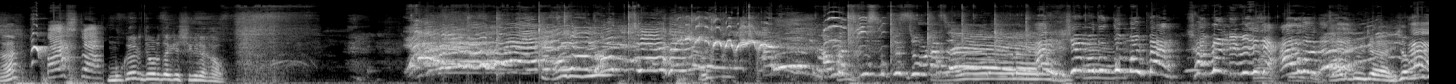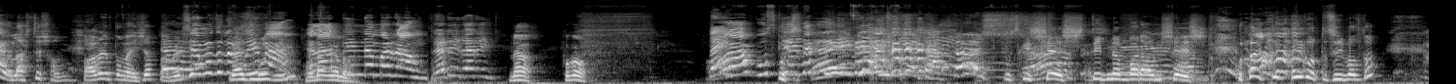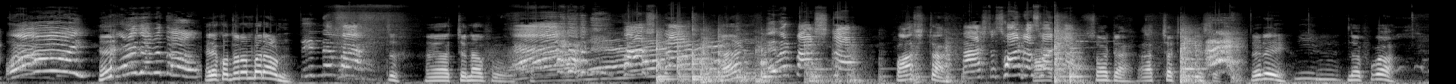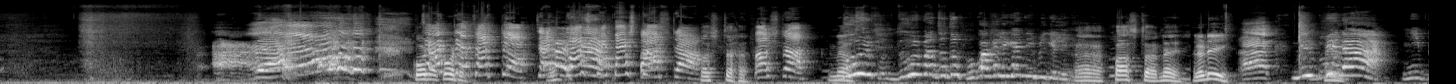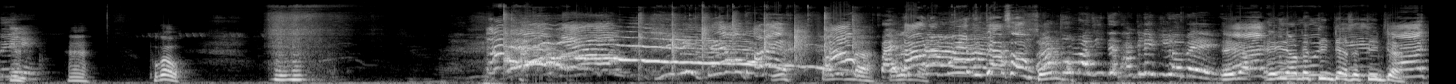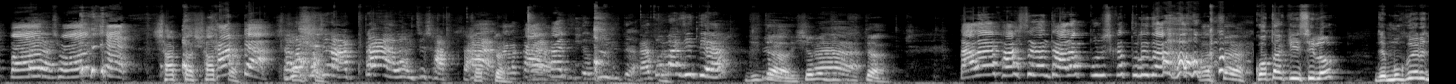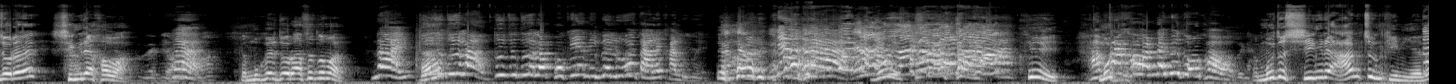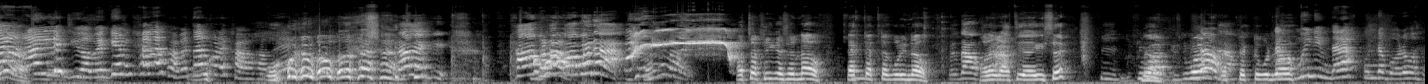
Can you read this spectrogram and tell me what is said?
হ্যাঁ পাঁচটা মুখের জোর দেখে শিখে খাও হিসেব লাস্টে সব পাবেন তোমার হিসাব পাবেন গেল তিন নাম্বার রাউন্ড রেডি রেডি না ফোকাও পুচকি শেষ তিন নম্বর রাউন্ড শেষ। ওই, কি করতেছিস বলতো? ওই হ্যাঁ? পড়ে যাবে তো। এটা কত নম্বর রাউন্ড তিন নাম্বার। আচ্ছা না ফো- হ্যাঁ, পাঁচটা। হ্যাঁ? এবার পাঁচটা। পাঁচটা? পাঁচটা ছয়টা ছয়টা। ছয়টা আচ্ছা ঠিক আছে। রেডি না ফোকা। পাঁচটা পাঁচটা। পাঁচটা। পাঁচটা। না। দুই দুই ফোকা খেলি গে নিবি গেলি হ্যাঁ পাঁচটা নে রেডি? এক নিবি না নিবে হ্যাঁ ফোকাও এই রাউন্ডে তিনটে আছে তিনটা। সাতটা সাতটা। সাতটা। সাতটা। হ্যাঁ, জিতে। জিতা হিসেবে হ্যাঁ। জিতা। সেকেন্ড পুরস্কার তুলে দাও। আচ্ছা কথা কি ছিল? যে মুখের জোরে সিংড়া খাওয়া। হ্যাঁ। তা মুখের জোর আছে তোমার? নাই। তুই হ্যাঁ? যদি তুই যদি এলা ফকিয়ে নিবে লুয়ে তাহলে খালু হে কি? মুই আমরা খাওয়ার নাবি তোর খাওয়া হবে না। মুই তো সিংড়া আনছুম কি নিয়ে না? আনলে কি হবে? গেম খেলা খাবে তারপরে খাওয়া হবে। ওরে বাবা। তাহলে খাওয়া খাওয়া হবে না। আচ্ছা ঠিক আছে নাও। একটা একটা করে নাও। দাও। অনেক রাতে হয়ে গেছে। একটা একটা করে দাও। মুই নিম দাঁড়া কোনটা বড় কথা।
